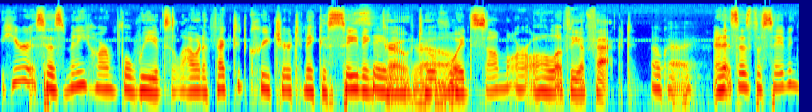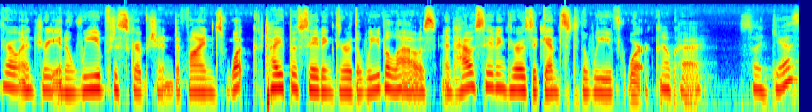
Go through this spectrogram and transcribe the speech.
Here it says many harmful weaves allow an affected creature to make a saving, Saving throw, throw. to avoid some or all of the effect. Okay. And it says the saving throw entry in a weave description defines what type of saving throw the weave allows and how saving throws against the weave work. Okay. So I guess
